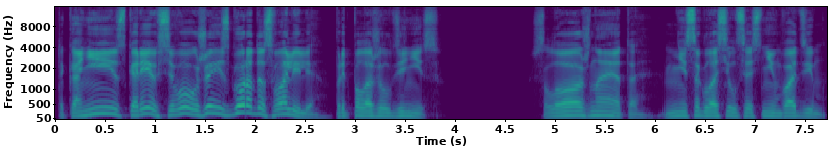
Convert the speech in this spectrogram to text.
«Так они, скорее всего, уже из города свалили», — предположил Денис. «Сложно это», — не согласился с ним Вадим.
